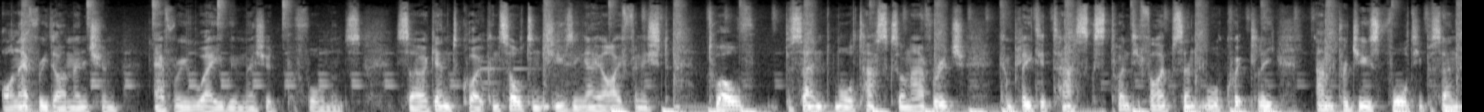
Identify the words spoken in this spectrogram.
on every dimension, every way we measured performance. So, again, to quote, consultants using AI finished 12% more tasks on average, completed tasks 25% more quickly, and produced 40%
